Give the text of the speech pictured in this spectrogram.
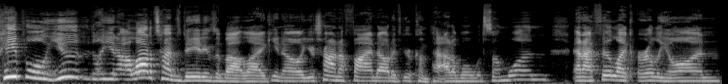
people you you know a lot of times dating's about like you know you're trying to find out if you're compatible with someone. And i feel like early on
